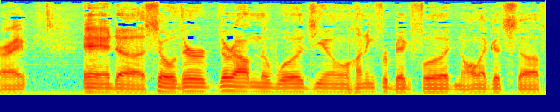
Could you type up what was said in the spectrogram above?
all right. And uh, so they're they're out in the woods, you know, hunting for Bigfoot and all that good stuff.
